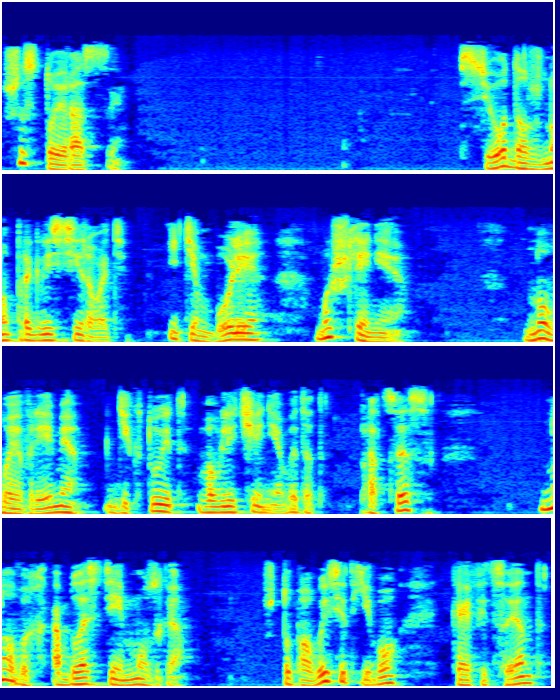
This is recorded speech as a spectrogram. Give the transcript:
шестой расы. Все должно прогрессировать, и тем более мышление. Новое время диктует вовлечение в этот процесс новых областей мозга, что повысит его коэффициент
